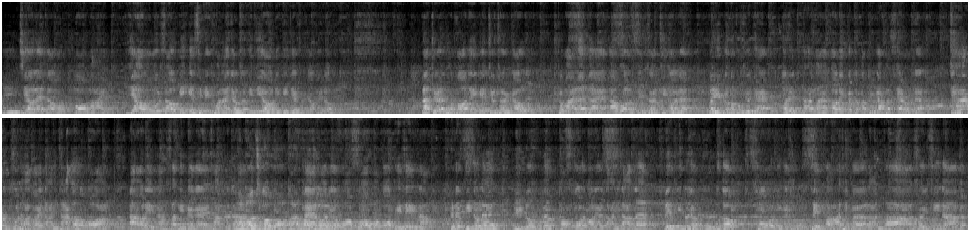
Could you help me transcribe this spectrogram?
然之後咧就望埋右手邊嘅攝影群啊，右手邊都有我哋記者朋友喺度。嗱，除咗同我哋嘅招財狗同埋咧就係阿 Wallace 影相之外咧，不如咁啊，馮小姐，我哋帶埋我哋今日特別嘉賓 Aaron 咧，就參觀下我哋大宅啊，好唔好啊？嗱，我哋嗱新年嘅，梗係參觀下。嗱，攞住個旺啊，係啊，攞住個個旺旺一旺個屋企先嗱。其實見到咧，沿路咁樣望過去我哋嘅大宅咧，你會見到有好多過年嘅圖，即係花添啊，蘭花啊、水仙啊咁樣。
